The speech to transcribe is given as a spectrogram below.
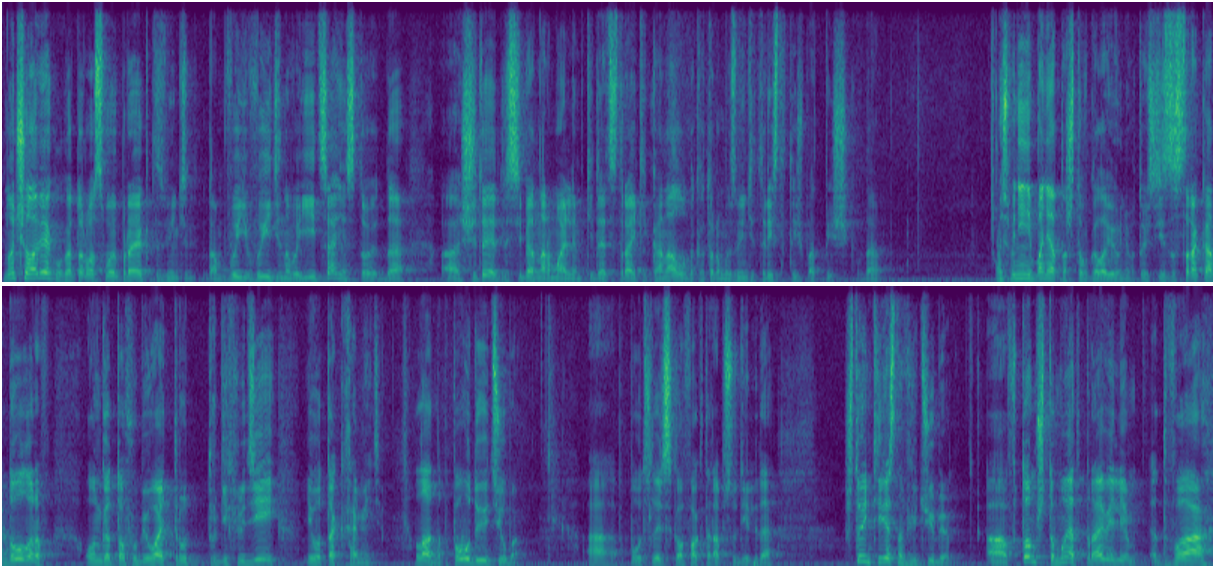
Но человек, у которого свой проект, извините, там, вы, выеденного яйца не стоит, да, а, считает для себя нормальным кидать страйки каналу, на котором, извините, 300 тысяч подписчиков, да. То есть мне непонятно, что в голове у него. То есть из-за 40 долларов он готов убивать труд других людей и вот так хамить. Ладно, по поводу YouTube. А, по поводу человеческого фактора обсудили, да. Что интересно в YouTube? А, в том, что мы отправили два,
